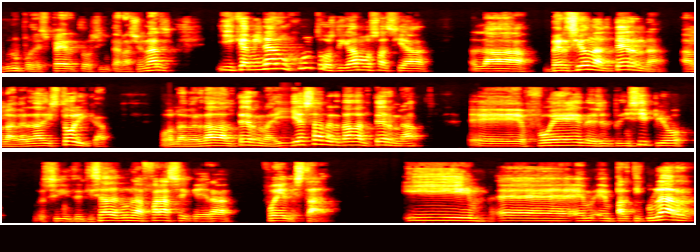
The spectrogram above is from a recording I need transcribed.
grupo de expertos internacionales y caminaron juntos, digamos, hacia la versión alterna a la verdad histórica o la verdad alterna. Y esa verdad alterna eh, fue desde el principio sintetizada en una frase que era, fue el Estado. Y eh, en, particular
